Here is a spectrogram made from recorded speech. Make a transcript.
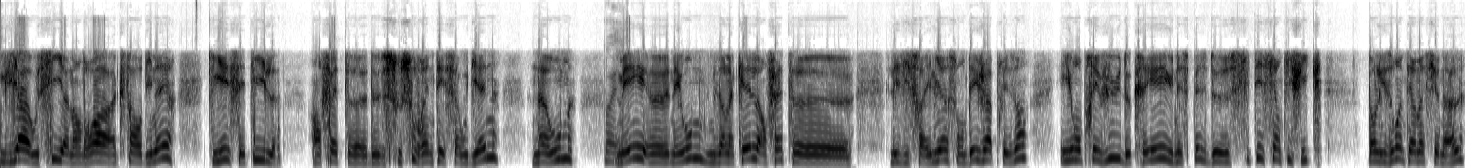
Il y a aussi un endroit extraordinaire qui est cette île, en fait, de, sous souveraineté saoudienne, Naoum, mais Naoum, dans laquelle, en fait, les Israéliens sont déjà présents et ont prévu de créer une espèce de cité scientifique dans les eaux internationales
